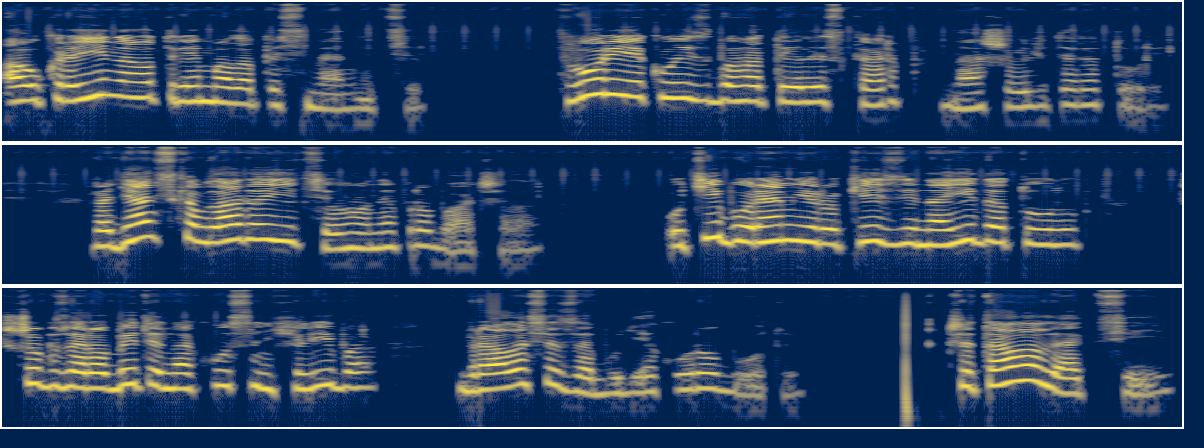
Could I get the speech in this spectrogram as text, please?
А Україна отримала письменницю, твори якої збагатили скарб нашої літератури. Радянська влада їй цього не пробачила. У ті буремні роки Зінаїда Тулуб, щоб заробити на кусень хліба, бралася за будь-яку роботу. Читала лекції,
